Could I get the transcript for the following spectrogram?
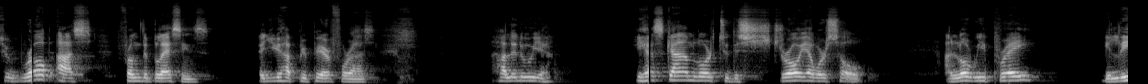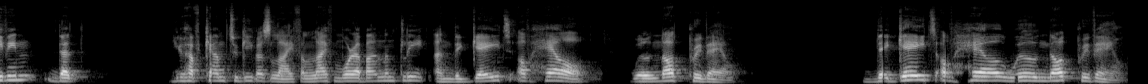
to rob us from the blessings that you have prepared for us. Hallelujah. He has come, Lord, to destroy our soul. And Lord, we pray, believing that you have come to give us life and life more abundantly, and the gates of hell will not prevail. The gates of hell will not prevail.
